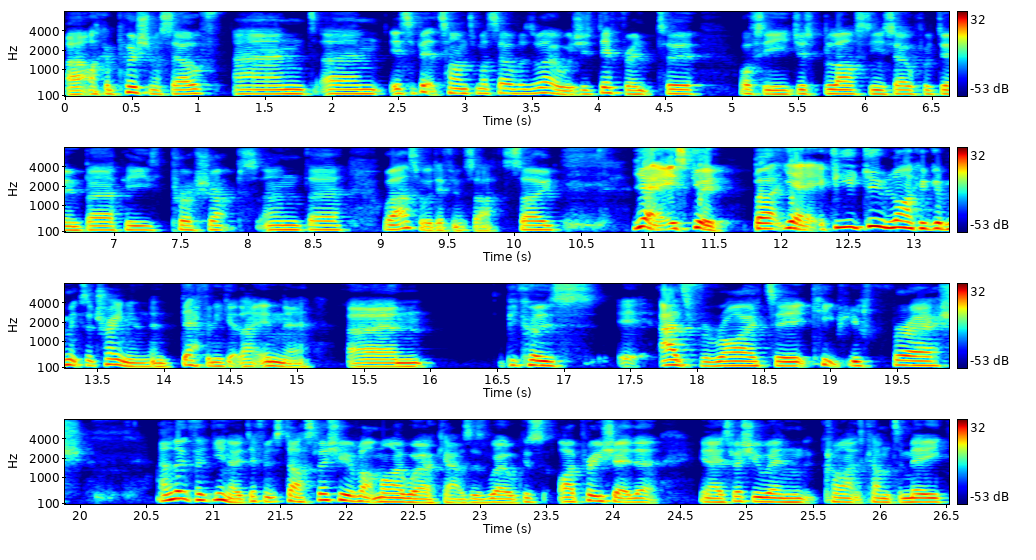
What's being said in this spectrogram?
Uh, I can push myself, and um, it's a bit of time to myself as well, which is different to obviously just blasting yourself with doing burpees, push ups, and uh, well, that's all different stuff. So, yeah, it's good. But yeah, if you do like a good mix of training, then definitely get that in there um, because it adds variety, it keeps you fresh and look for you know different stuff, especially with like my workouts as well, because I appreciate that you know, especially when clients come to me,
